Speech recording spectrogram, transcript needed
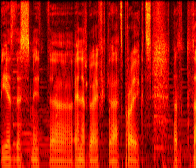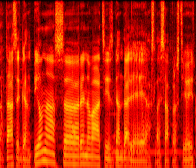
50 uh, energoefektivitātes projekts. Tad, tā, tās ir gan pilnās uh, renovācijas, gan daļējās, lai saprastu. Jo ir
